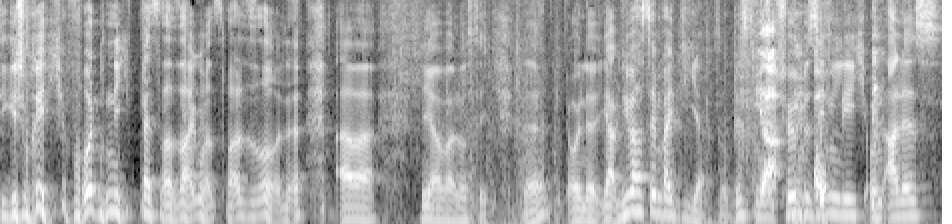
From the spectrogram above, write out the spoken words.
Die Gespräche wurden nicht besser, sagen wir es mal so, ne? Aber ja, war lustig. Ne? Und äh, ja, wie war es denn bei dir? So, bist du Ja, schön besinnlich und alles?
